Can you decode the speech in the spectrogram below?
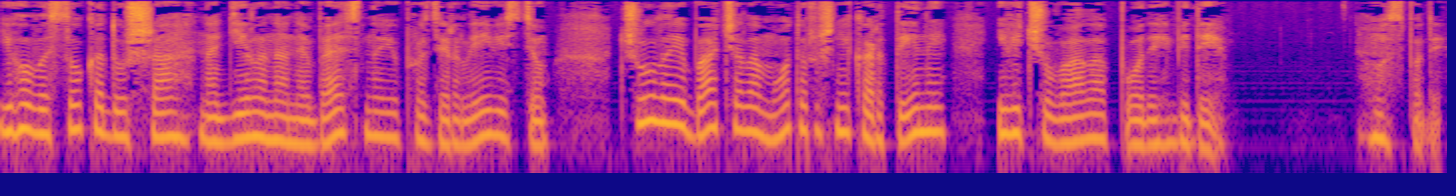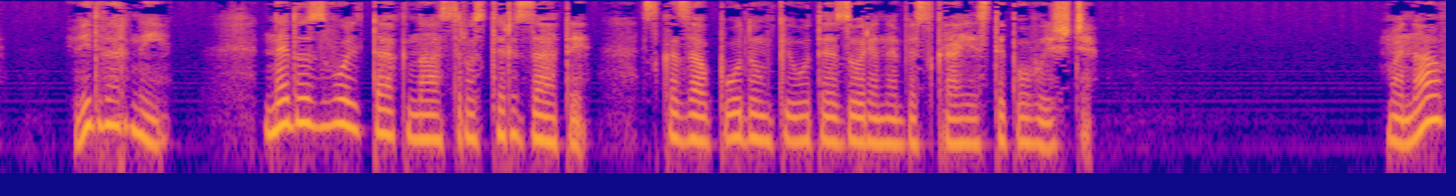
Його висока душа, наділена небесною прозірливістю, чула і бачила моторошні картини і відчувала подих біди. Господи, відверни, не дозволь так нас розтерзати, сказав подумки у те зоряне безкрає степовище. Минав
